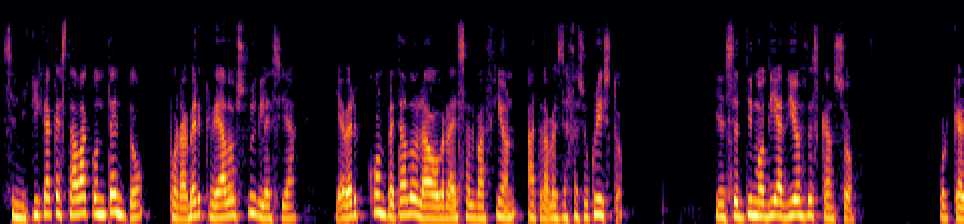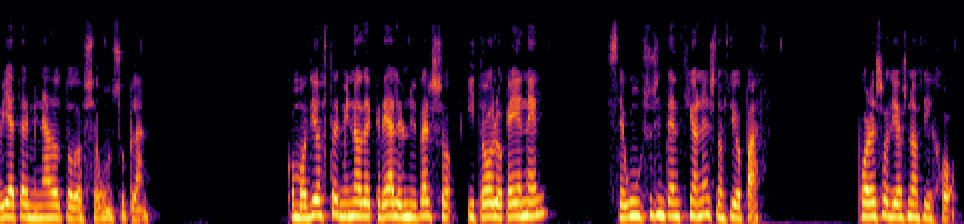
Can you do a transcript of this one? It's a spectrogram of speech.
significa que estaba contento por haber creado su iglesia y haber completado la obra de salvación a través de Jesucristo. Y el séptimo día Dios descansó, porque había terminado todo según su plan. Como Dios terminó de crear el universo y todo lo que hay en él, según sus intenciones nos dio paz. Por eso Dios nos dijo,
